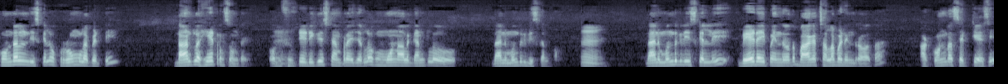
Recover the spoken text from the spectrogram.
కుండలను తీసుకెళ్ళి ఒక రూమ్లో పెట్టి దాంట్లో హీటర్స్ ఉంటాయి. ఒక. ఫిఫ్టీ డిగ్రీస్ టెంపరేచర్లో ఒక మూడు నాలుగు గంటలు దాన్ని ముందుకు తీసుకెళ్తాం. దాన్ని ముందుకు తీసుకెళ్ళి వేడి అయిపోయిన తర్వాత బాగా చల్లబడిన తర్వాత ఆ కుండ సెట్ చేసి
